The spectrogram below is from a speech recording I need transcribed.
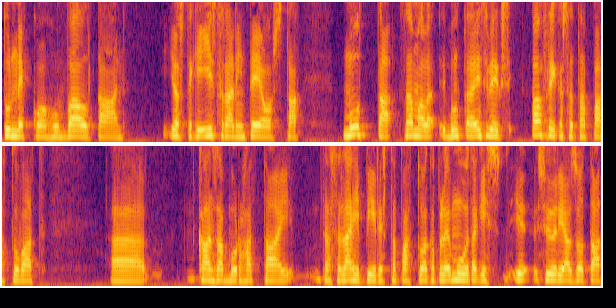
tunnekuohun valtaan jostakin Israelin teosta, mutta, samalla, mutta esimerkiksi Afrikassa tapahtuvat ää, kansanmurhat tai tässä lähipiirissä tapahtuu aika paljon muutakin Syyrian sota,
